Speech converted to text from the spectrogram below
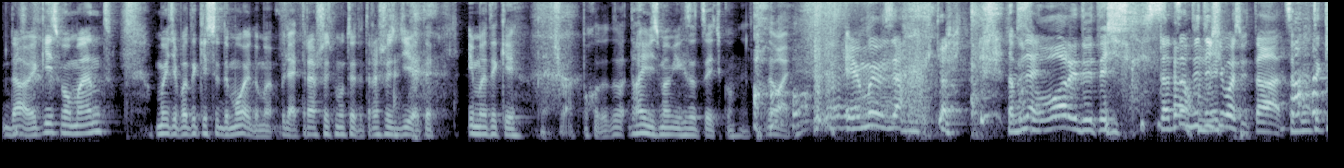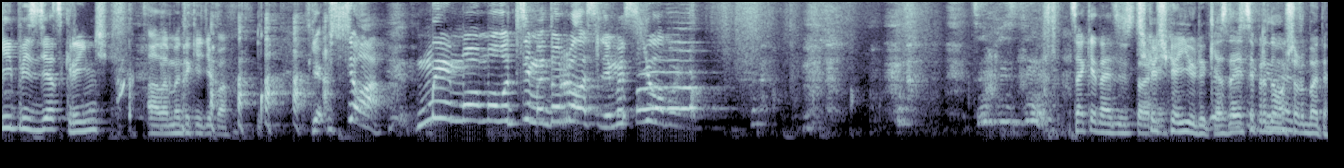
да, в якийсь момент ми, типу, такі сидимо і думаємо, блядь, треба щось мутити, треба щось діяти. І ми такі, чувак, походу, давай, давай візьмемо їх за цицьку. Давай. І ми взяли. Та, блядь, Суворий 2000. та це 2008, та, це був такий піздець крінж. Але ми такі, типа, все, ми мо- молодці, ми дорослі, ми сйобуємо. Це піздець. Це кінець історії. Чекай, чекай, Юлік, я здається, придумав, що робити.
